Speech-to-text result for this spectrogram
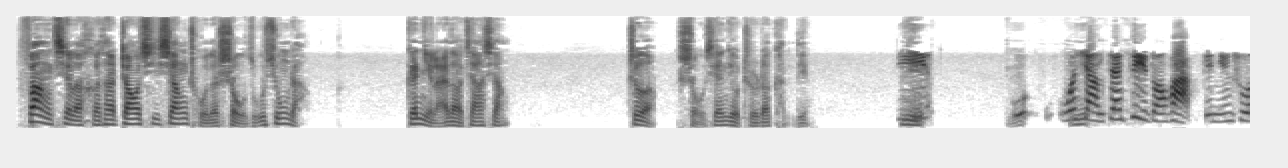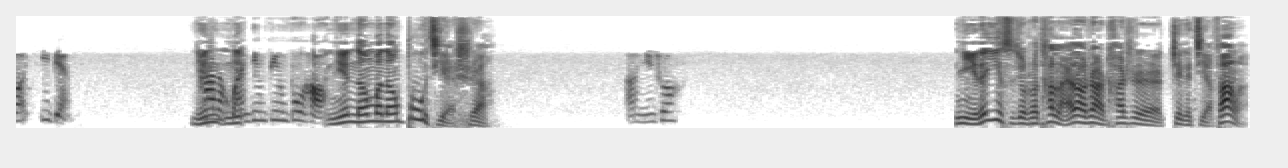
放弃了和他朝夕相处的手足兄长，跟你来到家乡，这首先就值得肯定。第一，我我想在这一段话给您说一点，您他的环境并不好您能不能不解释啊？啊，您说你的意思就是说，他来到这儿，他是这个解放了，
